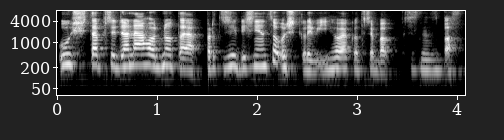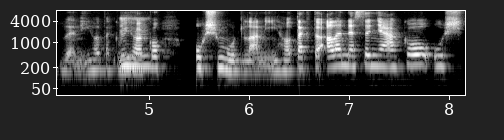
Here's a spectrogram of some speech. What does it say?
už ta přidaná hodnota, protože když je něco ošklivého, jako třeba přesně zbastleného, takového mm-hmm. jako ušmudlaného, tak to ale nese nějakou už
